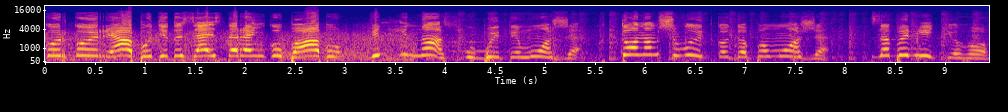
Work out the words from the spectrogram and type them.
курку рябу, дідуся і стареньку бабу. Він і нас убити може. Хто нам швидко допоможе? Заберіть його,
